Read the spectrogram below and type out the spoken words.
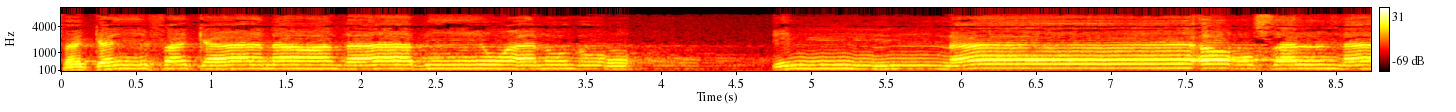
فَكَيْفَ كَانَ عَذَابِي وَنُذُرِ؟ إِنَّا أَرْسَلْنَا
